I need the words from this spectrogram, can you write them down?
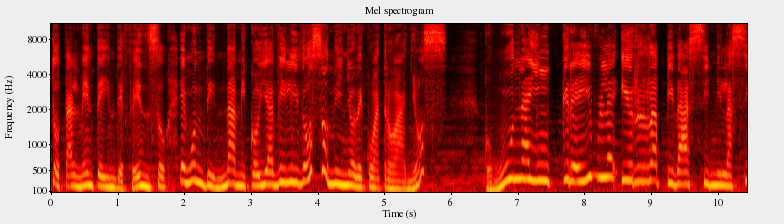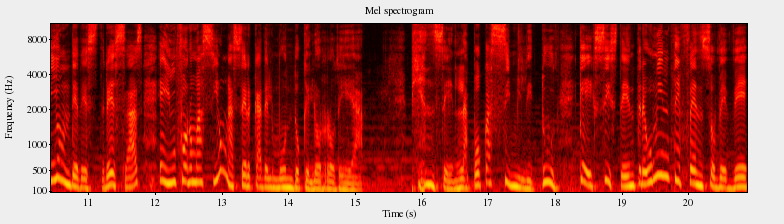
totalmente indefenso, en un dinámico y habilidoso niño de cuatro años? Con una increíble y rápida asimilación de destrezas e información acerca del mundo que lo rodea. Piense en la poca similitud que existe entre un indefenso bebé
